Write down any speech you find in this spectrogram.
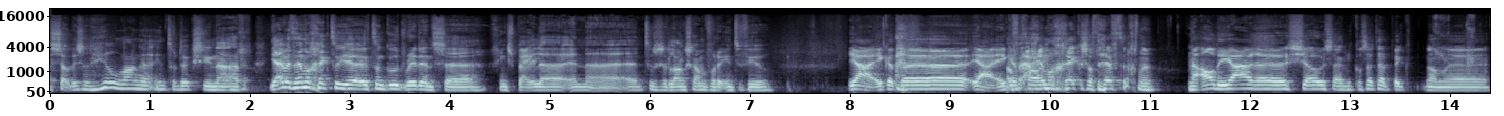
Zo, dit is een heel lange introductie naar... Jij bent helemaal gek toen, je, toen Good Riddance ging spelen. En, en toen ze langskwamen voor een interview. Ja, ik had, eh, ja, ik Of heb gewoon... helemaal gek is wat heftig. Maar... Na al die jaren shows en concerten heb ik dan... eh, in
